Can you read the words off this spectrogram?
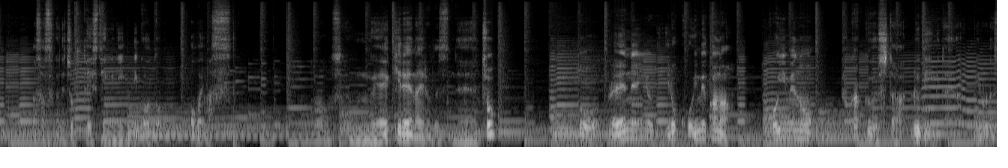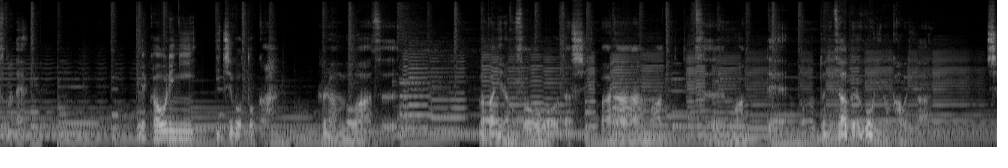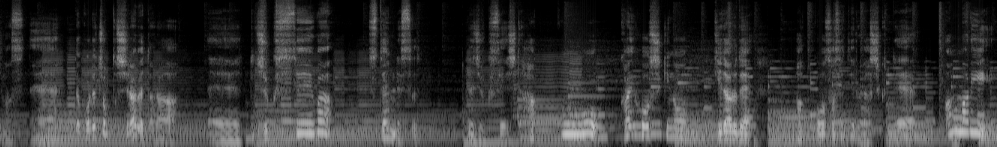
ま早速ね、ちょっとテイスティングに行こうと思います。すんげえ綺麗な色ですね。ちょっと例年より色濃いめかな。濃いめの深くしたルビーみたいな色ですかね。で、香りにイチゴとかフランボワーズ、まあ、バニラもそうだし、バラもあって、鉄もあって、本当にザ・ブルゴーニュの香りがしますね。で、これちょっと調べたら、え、ー、と、熟成はステンレスで熟成して発酵を開放式の木だるで発酵させてるらしくてあんまりあ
